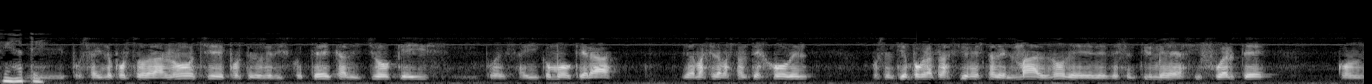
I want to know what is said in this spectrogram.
Fíjate. y pues saliendo por toda la noche, porteros de discoteca, de jockeys, pues ahí como que era, y además era bastante joven, pues sentía un poco la atracción esta del mal, ¿no? De, de, de sentirme así fuerte con,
